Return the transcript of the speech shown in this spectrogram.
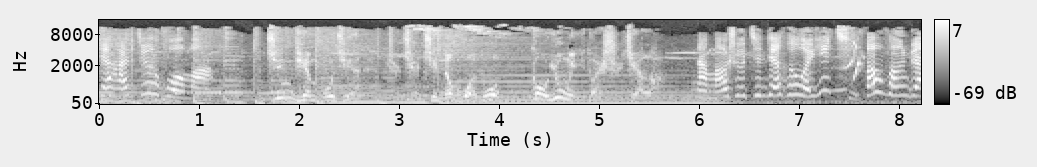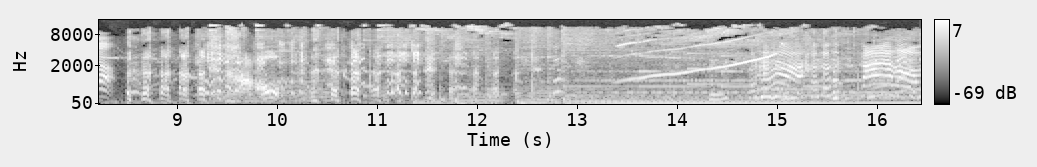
天还进货吗？今天不进，之前进的货多，够用一段时间了。那毛叔今天和我一起放风筝。好。哇，太好了！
